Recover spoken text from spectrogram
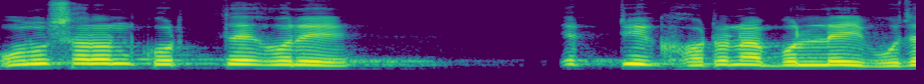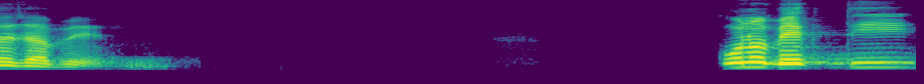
অনুসরণ করতে হলে একটি ঘটনা বললেই বোঝা যাবে। কোনো ব্যক্তি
